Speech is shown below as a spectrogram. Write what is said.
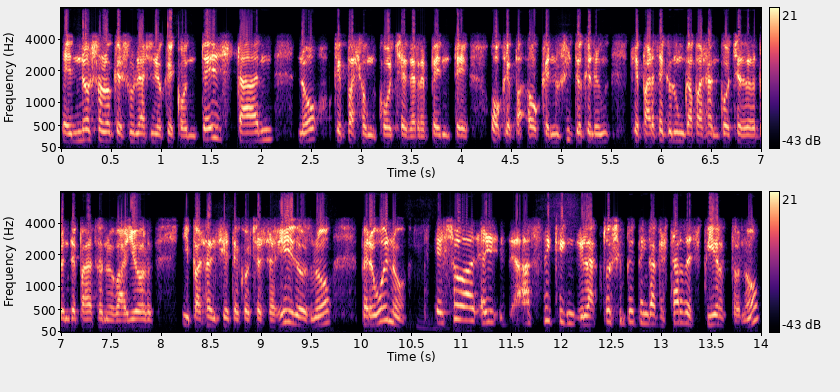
eh, no solo que suena, sino que contestan, ¿no? Que pasa un coche de repente, o que, o que en un sitio que, que parece que nunca pasan coches, de repente pasa Nueva York y pasan siete coches seguidos, ¿no? Pero bueno, eso eh, hace que el actor siempre tenga que estar despierto, ¿no?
